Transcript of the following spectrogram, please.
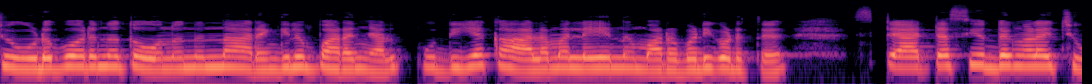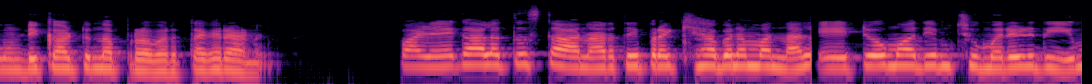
ചൂട് പോരെന്ന് തോന്നുന്നെന്ന് ആരെങ്കിലും പറഞ്ഞാൽ പുതിയ കാലമല്ലേ എന്ന് മറുപടി കൊടുത്ത് സ്റ്റാറ്റസ് യുദ്ധങ്ങളെ ചൂണ്ടിക്കാട്ടുന്ന പ്രവർത്തകരാണ്. പഴയകാലത്ത് സ്ഥാനാർത്ഥി പ്രഖ്യാപനം വന്നാൽ ഏറ്റവും ആദ്യം ചുമരെഴുതിയും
